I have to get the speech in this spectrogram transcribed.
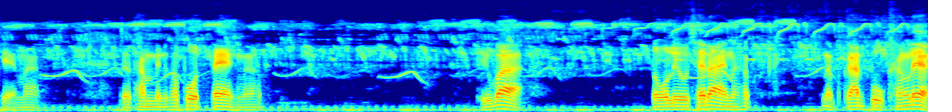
แก่มาก จะทำเป็นข้าวโพดแป้งนะครับ ถือว่าโตเร็วใช้ได้นะครับสำหรับการปลูกครั้งแรก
